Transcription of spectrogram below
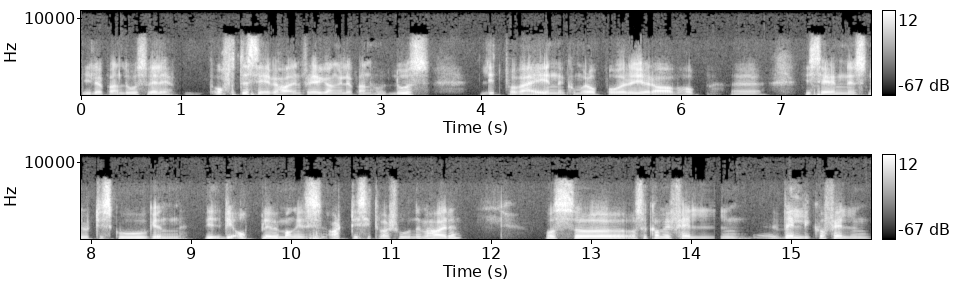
i løpet av en los. Eller Ofte ser vi haren flere ganger i løpet av en los. Litt på veien, kommer oppover og gjør avhopp. Uh, vi ser den snurt i skogen. Vi, vi, opplever mange artige situasjoner med haren. Og så, og så, kan vi felle den. Velge å felle den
